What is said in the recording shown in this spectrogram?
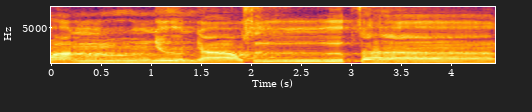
พันยืนยาวสืบสร้าง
